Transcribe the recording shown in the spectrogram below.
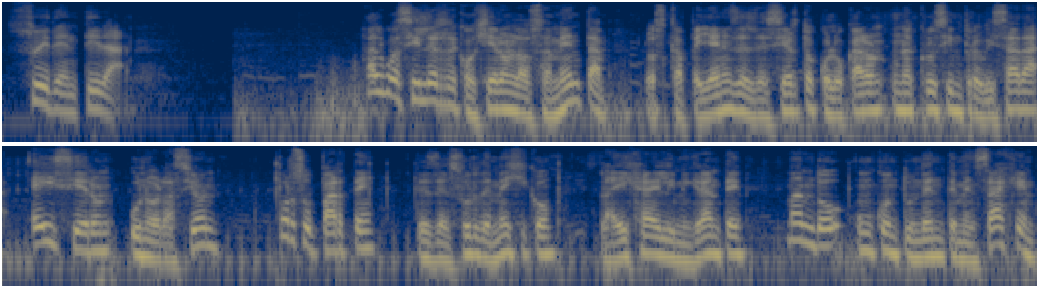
su identidad. Algo así les recogieron la osamenta. Los capellanes del desierto colocaron una cruz improvisada e hicieron una oración. Por su parte, desde el sur de México, la hija del inmigrante mandó un contundente mensaje.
